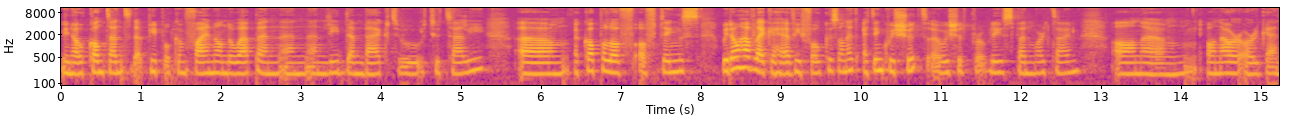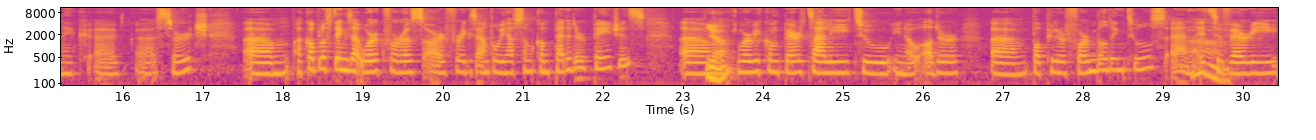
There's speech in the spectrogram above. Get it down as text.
you know, content that people can find on the web and and, and lead them back to to Tally. Um, a couple of of things. We don't have like a heavy focus on it. I think we should. Uh, we should probably spend more time on um, on our organic uh, uh, search. Um, a couple of things that work for us are, for example, we have some competitor pages um, Yeah. where we compare Tally to you know other um, popular form building tools, and it's a Ah. very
